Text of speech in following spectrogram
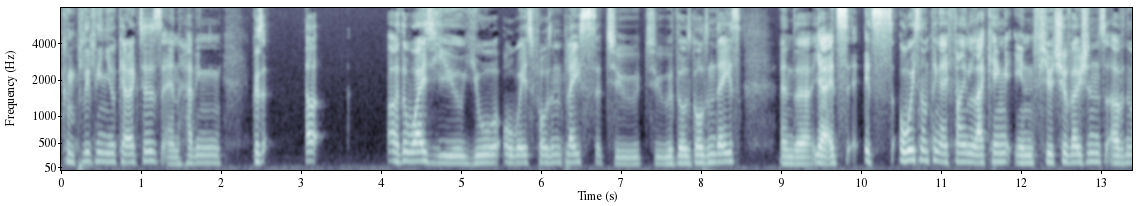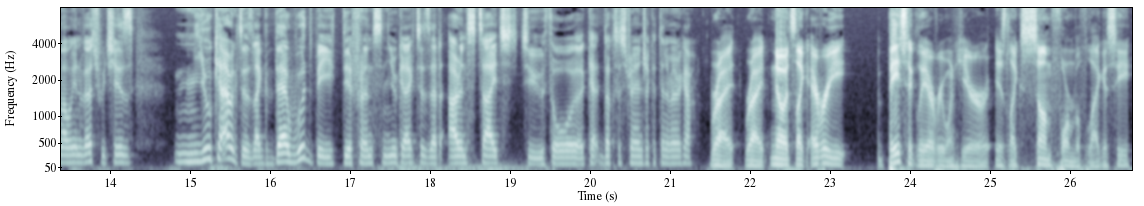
completely new characters and having because uh, otherwise you you're always frozen in place to to those golden days. And uh, yeah it's it's always something i find lacking in future versions of the marvel universe which is new characters like there would be different new characters that aren't tied to thor doctor strange or captain america right right no it's like every basically everyone here is like some form of legacy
